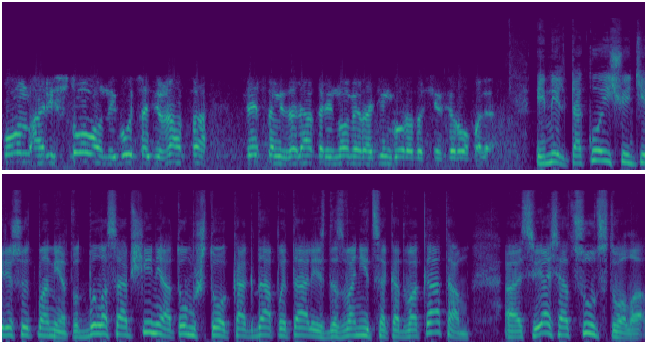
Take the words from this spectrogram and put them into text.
он арестован и будет содержаться следственном изоляторе номер один города Симферополя. Эмиль, такой еще интересует момент. Вот было сообщение о том, что когда пытались дозвониться к адвокатам, а, связь отсутствовала.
